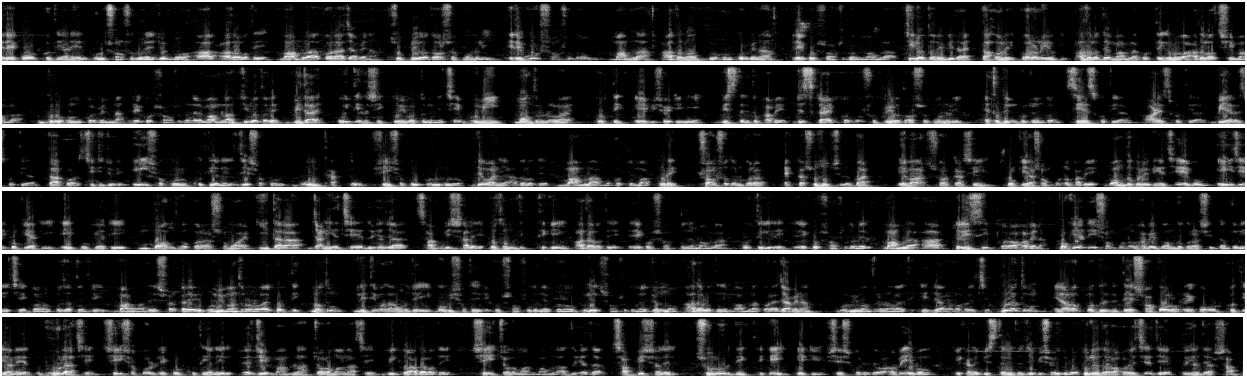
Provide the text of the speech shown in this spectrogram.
রেকর্ড খতিয়ানের ভুল সংশোধনের জন্য আর আদালতে মামলা করা যাবে না। সুপ্রিয় দর্শক মন্ডলী রেকর্ড সংশোধন মামলা আদালত গ্রহণ করবে না। রেকর্ড সংশোধন মামলা চিরতরে বিদায়। তাহলে করণীয় কি? আদালতে মামলা করতে গেলেও আদালত সেই মামলা গ্রহণ করবেন না। রেকর্ড সংশোধনের মামলা চিরতরে বিদায়। ঐতিহাসিক পরিবর্তন এনেছে ভূমি মন্ত্রণালয়। কর্তৃক এই বিষয়টি নিয়ে বিস্তারিতভাবে ডিসক্রাইব করব। সুপ্রিয় দর্শক মন্ডলী এতদিন পর্যন্ত সিএস খতিয়ান আর এস খতিয়ান বিআরএস খতিয়ান, তারপর সিটি জরিপ এই সকল খতিয়ানের যে সকল ভুল থাকতো, সেই সকল ভুলগুলো দেওয়ানি আদালতে মামলা মোকদ্দমা করে সংশোধন করার একটা সুযোগ ছিল। বাট এবার সরকার সেই প্রক্রিয়া সম্পূর্ণভাবে বন্ধ করে দিয়েছে এবং এই যে প্রক্রিয়াটি, এই প্রক্রিয়াটি বন্ধ করার সময় কি তারা জানিয়েছে? দুই হাজার ছাব্বিশ সালে প্রথম দিক থেকেই আদালতে রেকর্ড সংশোধনের মামলা করতে গেলে রেকর্ড সংশোধনের মামলা আর রিসিভ করা হবে না। প্রক্রিয়াটি সম্পূর্ণভাবে বন্ধ করার সিদ্ধান্ত নিয়েছে গণপ্রজাতন্ত্রী বাংলাদেশ সরকারের ভূমি মন্ত্রণালয় কর্তৃক। নতুন নীতিমালা অনুযায়ী ভবিষ্যতে রেকর্ড সংশোধনের কোনো ভুলের সংশোধনের জন্য আদালতে মামলা করা যাবে না। ভূমি মন্ত্রণালয় থেকে জানানো হয়েছে। পুরাতন এনালগ পদ্ধতিতে সকল রেকর্ড খতিয়ানের ভুল আছে। সেই সকল রেকর্ড খতিয়ানের যে মামলা চলমান আছে, বিজ্ঞ আদালতে সেই চলমান মামলা দুই হাজার ছাব্বিশ সালের শুরুর দিক থেকেই এটি শেষ করে দেওয়া হবে এবং এখানে বিস্তারিত যে বিষয়গুলো তুলে ধরা হয়েছে যে দুই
